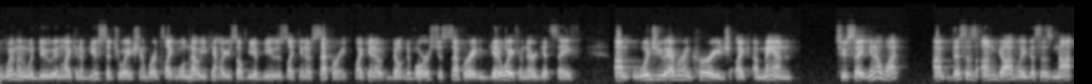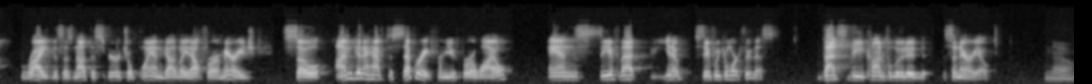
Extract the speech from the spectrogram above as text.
women would do in like an abuse situation where it's like, well, no, you can't let yourself be abused. Like, you know, separate. Like, you know, don't divorce, just separate and get away from there, get safe. Um, would you ever encourage like a man to say, you know what, um, this is ungodly, this is not right, this is not the spiritual plan God laid out for our marriage so I'm going to have to separate from you for a while and see if that, you know, see if we can work through this. That's the convoluted scenario. No.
